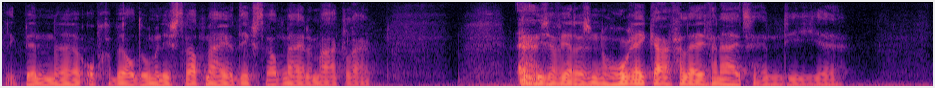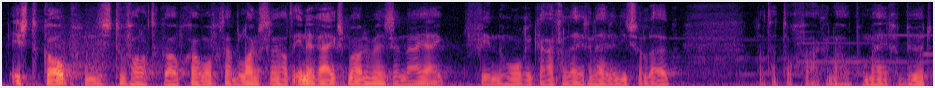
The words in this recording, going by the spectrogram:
ik ben eh, opgebeld door meneer Stratmeijer, Dick Stratmeijer, de makelaar. En die zegt, ja, er is een horeca-gelegenheid en die eh, is te koop. En die is toevallig te koop gekomen of ik daar belangstelling had in een rijksmonument. En nou ja, ik vind horeca-gelegenheden niet zo leuk. Dat er toch vaak een hoop omheen gebeurt.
